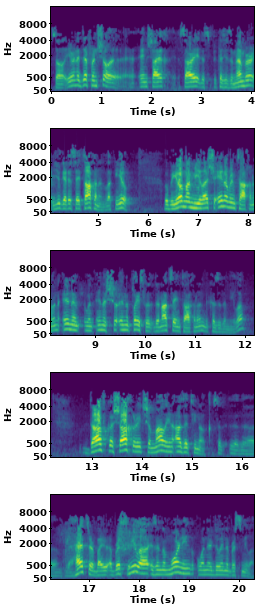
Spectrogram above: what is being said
So you're in a different show. Eh, in shaykh, sorry, this because he's a member, you get to say tachanun. Lucky you. Ubiyom mila she'en omrim tachanun. In a in a in a place where they're not saying tachanun because of the mila. Davka shacharit shemalin azetinok. So the, the, the heter by a bris milah is in the morning when they're doing the bris milah.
